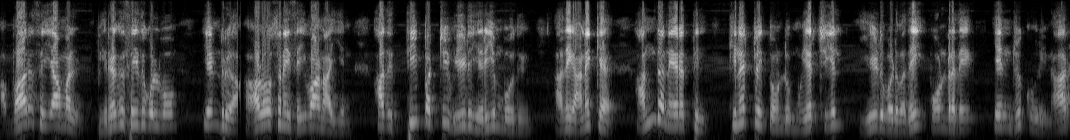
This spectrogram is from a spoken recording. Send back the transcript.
அவ்வாறு செய்யாமல் பிறகு செய்து கொள்வோம் என்று ஆலோசனை செய்வானாயின் அது தீப்பற்றி வீடு எரியும் போது அதை அணைக்க அந்த நேரத்தில் கிணற்றை தோண்டும் முயற்சியில் ஈடுபடுவதை போன்றதே என்று கூறினார்.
